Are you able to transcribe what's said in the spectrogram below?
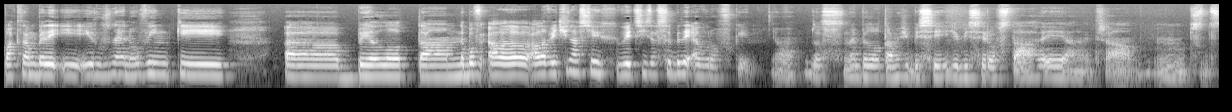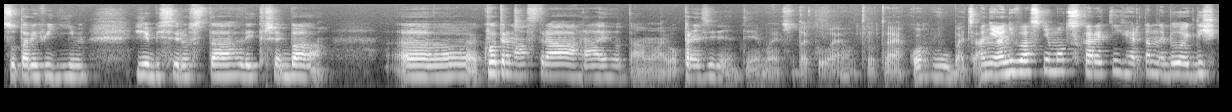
Pak tam byly i, i různé novinky, bylo tam, nebo, ale, ale většina z těch věcí zase byly eurovky. Jo? Zase nebylo tam, že by si, že by si roztáhli, já nevím, třeba, mm, co, co tady vidím, že by si roztáhli třeba uh, quartermastera a hraje ho tam, nebo prezidenty, nebo něco takového. To, to je jako vůbec. Ani, ani vlastně moc karetních her tam nebylo, i když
